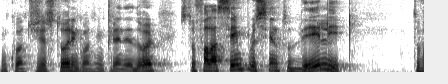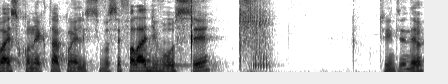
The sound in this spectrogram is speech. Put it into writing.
enquanto gestor, enquanto empreendedor. Se tu falar 100% dele, tu vai se conectar com ele. Se você falar de você, tu entendeu?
